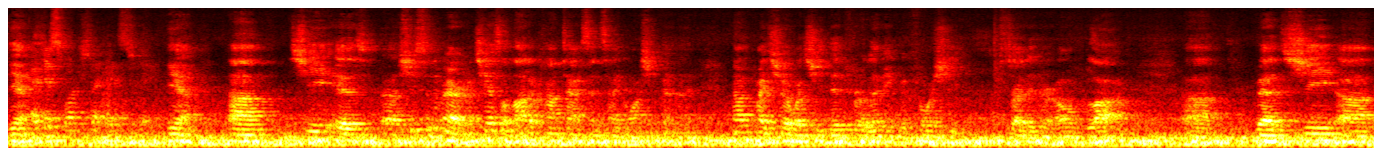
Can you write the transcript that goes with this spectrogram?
yes. I just watched that yesterday. Yeah, um, she is, uh, she's an American, she has a lot of contacts inside Washington. I'm Not quite sure what she did for a living before she started her own blog. Uh, but she, uh, uh,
